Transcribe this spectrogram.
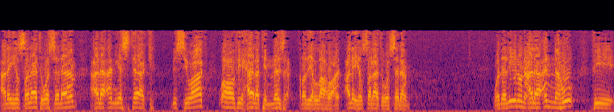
عليه الصلاة والسلام على أن يستاك بالسواك وهو في حالة النزع رضي الله عليه الصلاة والسلام. ودليل على أنه في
